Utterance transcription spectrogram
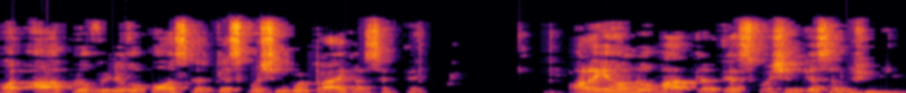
और आप लोग वीडियो को पॉज करके इस क्वेश्चन को ट्राई कर सकते हैं। और आइए हम लोग बात करते हैं इस क्वेश्चन के सोल्यूशन की।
